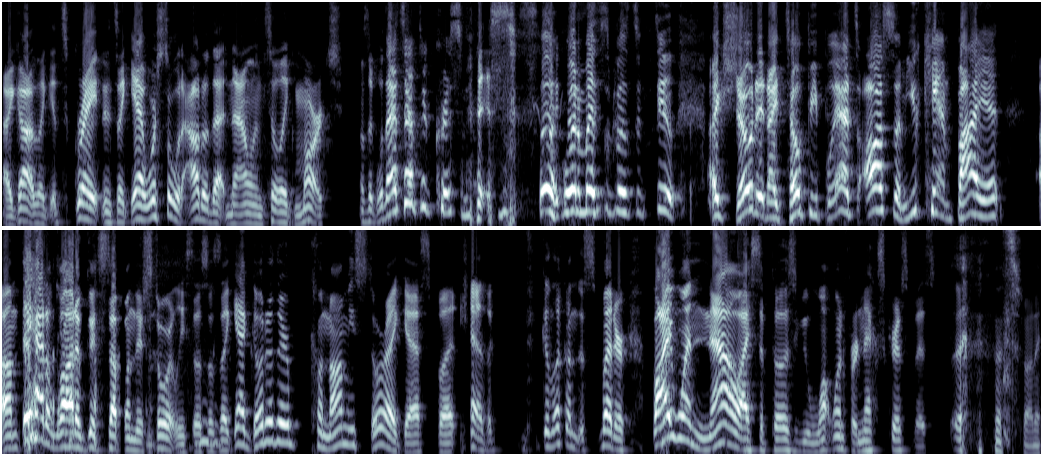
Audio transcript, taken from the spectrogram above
I got it. like it's great, and it's like yeah, we're sold out of that now until like March. I was like, well, that's after Christmas. so like, what am I supposed to do? I showed it. I told people, yeah, it's awesome. You can't buy it. Um, they had a lot of good stuff on their store at least. So, so it's like, yeah, go to their Konami store, I guess. But yeah, the good luck on the sweater. Buy one now, I suppose, if you want one for next Christmas. That's funny.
